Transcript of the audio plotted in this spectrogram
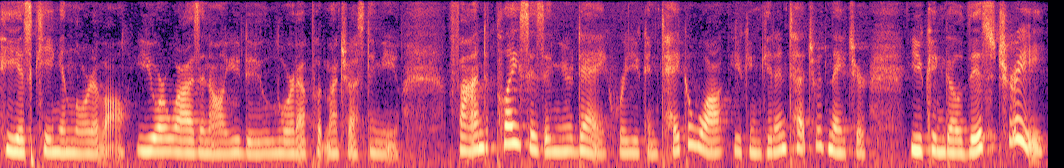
He is King and Lord of all. You are wise in all you do. Lord, I put my trust in you. Find places in your day where you can take a walk, you can get in touch with nature, you can go this tree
